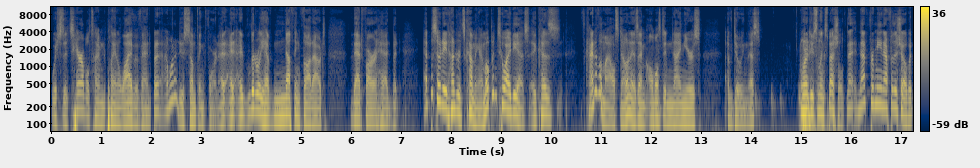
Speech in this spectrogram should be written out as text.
which is a terrible time to plan a live event. But I want to do something for it. I, I, I literally have nothing thought out that far ahead. But episode 800 is coming. I'm open to ideas because it's kind of a milestone, as I'm almost in nine years of doing this. I want to do something special. Not for me, not for the show, but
